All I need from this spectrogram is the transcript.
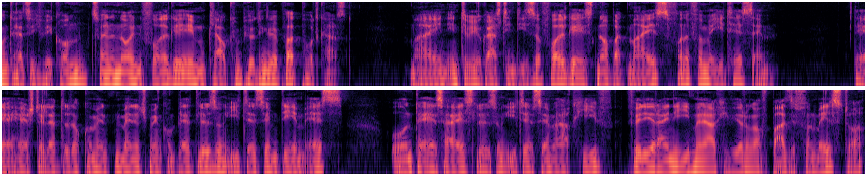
und herzlich willkommen zu einer neuen Folge im Cloud Computing Report Podcast. Mein Interviewgast in dieser Folge ist Norbert Mais von der Firma ITSM. Der Hersteller der Dokumentenmanagement-Komplettlösung ITSM DMS und der SAS-Lösung ITSM Archiv für die reine E-Mail-Archivierung auf Basis von Mailstore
